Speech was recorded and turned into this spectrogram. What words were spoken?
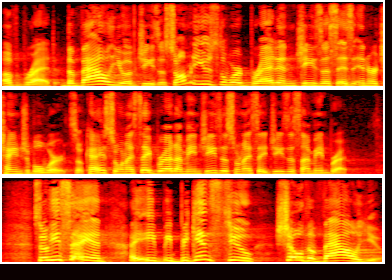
of bread, the value of Jesus. So I'm going to use the word bread and Jesus as interchangeable words, okay? So when I say bread, I mean Jesus. When I say Jesus, I mean bread. So he's saying, uh, he, he begins to show the value.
